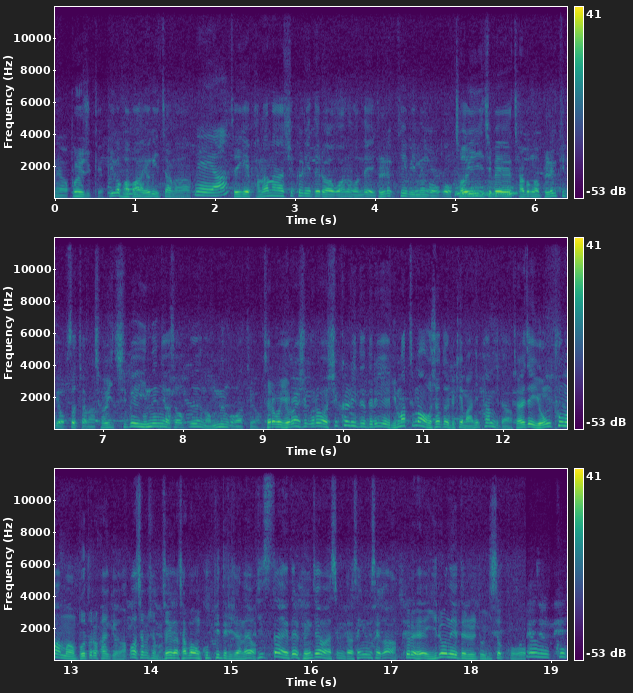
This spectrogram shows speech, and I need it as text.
내가 보여줄게 이거 봐봐 여기 있잖아. 얘야? 자, 이게 바나나 시클리드라고 하는 건데 블랙팁 있는 거고 저희 집에 잡은 건 블랙팁이 없었잖아. 저희 집에 있는 녀석은 없는 것 같아요. 자 여러분 이런 식으로 시클리드들이 이마트만 오셔도 이렇게 많이 팝니다. 자 이제 용품 한번 보도록 할게요. 어 잠시만. 저희가 잡아온 구피들이잖아요. 비슷한 애들 굉장히 많습니다 생김새가. 그래 이런 애들도 있었고. 여기 곱.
